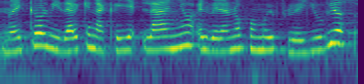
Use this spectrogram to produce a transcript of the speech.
No hay que olvidar que en aquel año el verano fue muy frío y lluvioso.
